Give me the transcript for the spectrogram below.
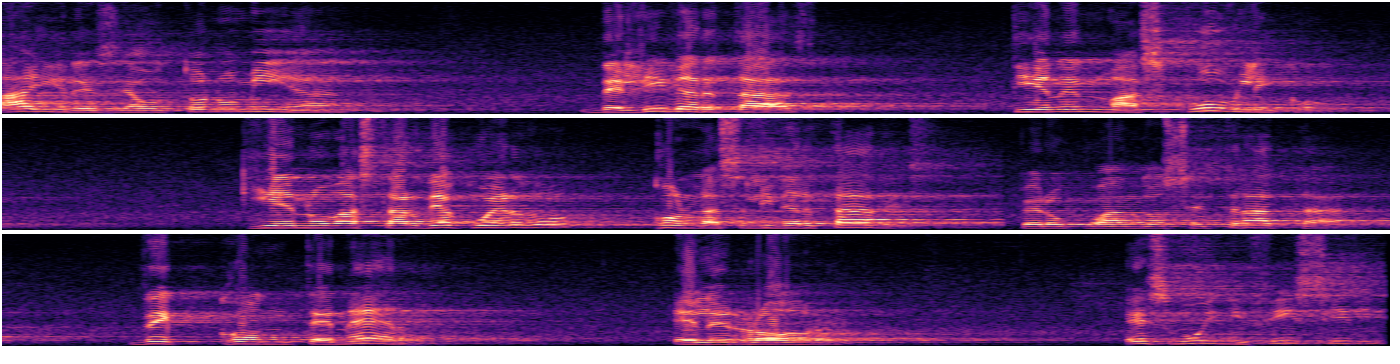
aires de autonomía, de libertad, tienen más público. ¿Quién no va a estar de acuerdo con las libertades? Pero cuando se trata de contener el error, es muy difícil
